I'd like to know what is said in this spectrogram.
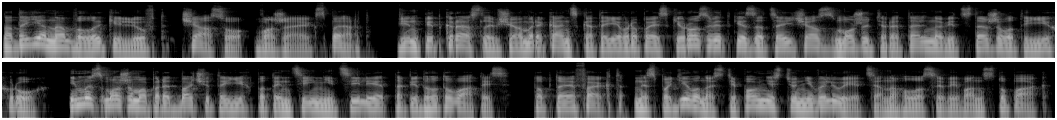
надає нам великий люфт часу, вважає експерт. Він підкреслив, що американська та європейські розвідки за цей час зможуть ретельно відстежувати їх рух, і ми зможемо передбачити їх потенційні цілі та підготуватись. Тобто ефект несподіваності повністю нівелюється, наголосив Іван Ступак.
